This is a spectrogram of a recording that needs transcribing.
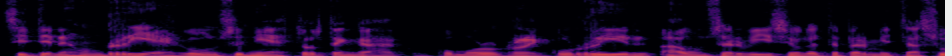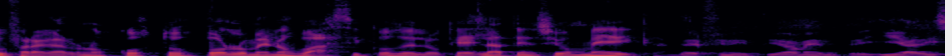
si tienes un riesgo, un siniestro, tengas cómo recurrir a un servicio que te permita sufragar unos costos por lo menos básicos de lo que es la atención médica. Definitivamente. Y adicionalmente,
